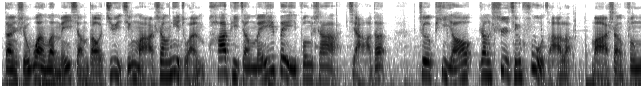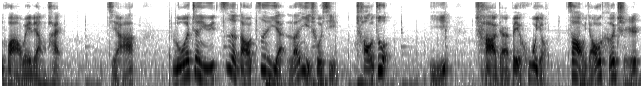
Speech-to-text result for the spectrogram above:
但是万万没想到，剧情马上逆转，Papi 酱没被封杀，假的。这辟谣让事情复杂了，马上分化为两派。甲，罗振宇自导自演了一出戏，炒作；乙，差点被忽悠，造谣可耻。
